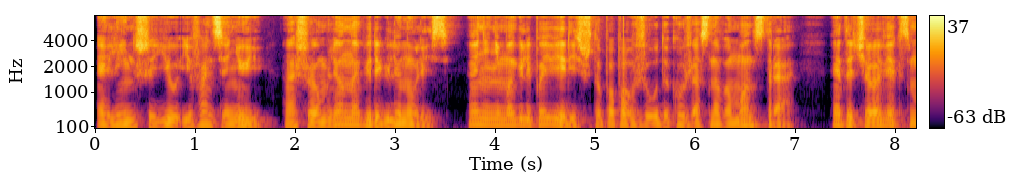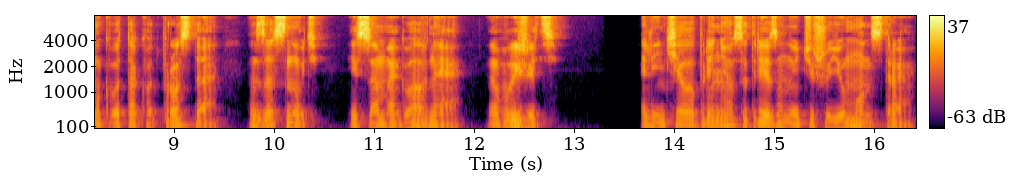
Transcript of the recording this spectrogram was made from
Линь Шию и Фан Сянюй ошеломленно переглянулись. Они не могли поверить, что попав в желудок ужасного монстра, этот человек смог вот так вот просто заснуть и самое главное – выжить. Линчао принес отрезанную чешую монстра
